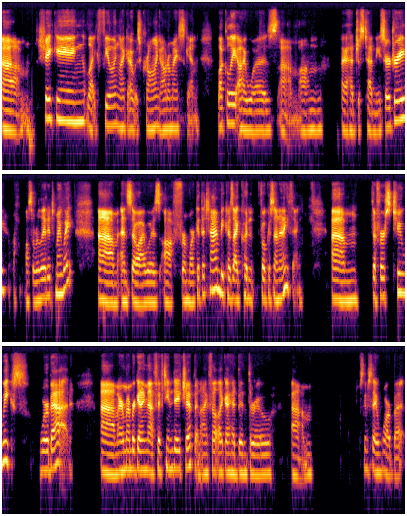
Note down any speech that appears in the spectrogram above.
Um, shaking, like feeling like I was crawling out of my skin. Luckily, I was um, on I had just had knee surgery, also related to my weight. Um, and so I was off from work at the time because I couldn't focus on anything. Um, the first two weeks were bad. Um, I remember getting that 15 day chip, and I felt like I had been through, um, was going to say war, but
